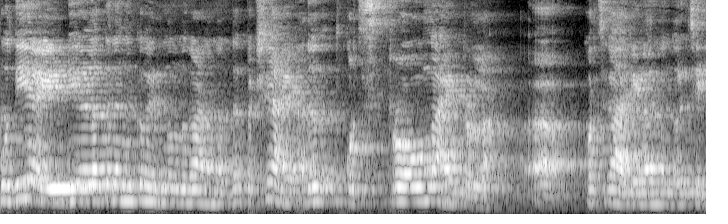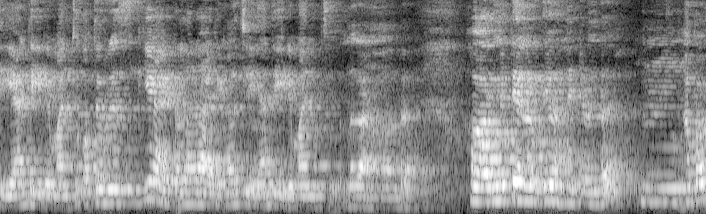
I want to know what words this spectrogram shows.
പുതിയ ഐഡിയകളൊക്കെ നിങ്ങൾക്ക് വരുന്നു എന്ന് കാണുന്നുണ്ട്. പക്ഷേ അത് കുറച്ച് സ്ട്രോങ് ആയിട്ടുള്ള കുറച്ച് കാര്യങ്ങൾ നിങ്ങൾ ചെയ്യാൻ തീരുമാനിച്ചു. കുറച്ച് റിസ്കി ആയിട്ടുള്ള കാര്യങ്ങൾ ചെയ്യാൻ തീരുമാനിച്ചു എന്ന് കാണുന്നുണ്ട്. ഹോർമിറ്റ് എനർജി വന്നിട്ടുണ്ട്. അപ്പോൾ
